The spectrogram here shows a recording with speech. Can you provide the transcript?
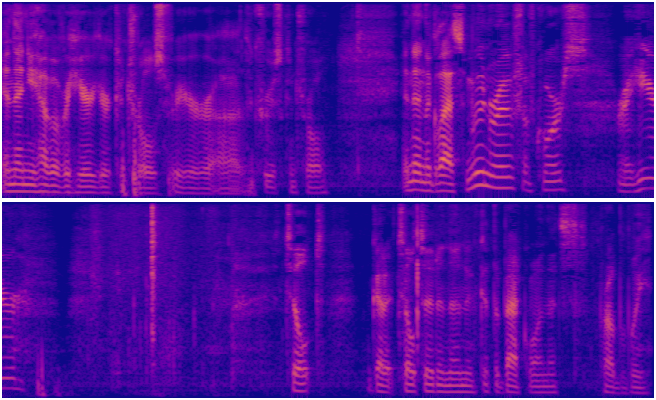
and then you have over here your controls for your uh, cruise control, and then the glass moonroof, of course, right here. Tilt. Got it tilted, and then get the back one. That's probably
